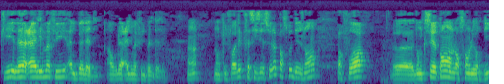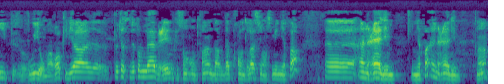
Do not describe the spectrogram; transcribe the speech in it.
qui est la al-baladi, ou al-baldadi. Hein? Donc il fallait préciser cela parce que des gens, parfois, euh, donc ces temps, lorsqu'on leur dit, oui, au Maroc, il y a euh, peut-être des tollab qui sont en train d'apprendre la science, mais il n'y a pas euh, un alim. Il n'y a pas un alim. Hein?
